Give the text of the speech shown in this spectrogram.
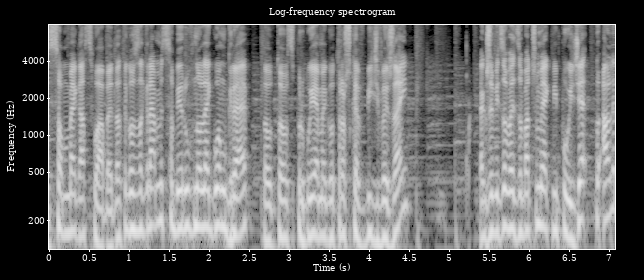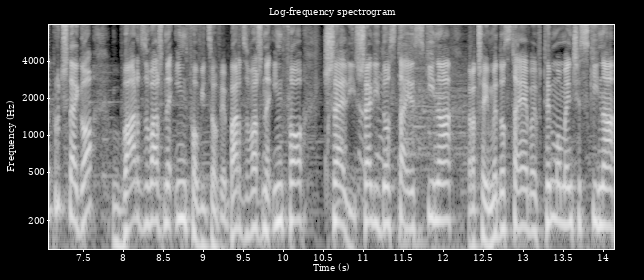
są mega słabe, dlatego zagramy sobie równoległą grę, to, to spróbujemy go troszkę wbić wyżej. Także widzowie, zobaczymy jak mi pójdzie. Ale prócz tego, bardzo ważne info, widzowie, bardzo ważne info. Shelly. Shelly dostaje skina, raczej my dostajemy w tym momencie skina,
